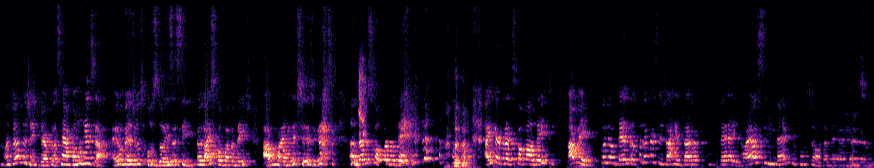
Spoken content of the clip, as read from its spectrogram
não adianta a gente ver e falar assim, ah, vamos rezar. Aí eu vejo os, os dois assim, eu lá escovando o dente, Ave Maria cheia de graça, andando escovando o dente. Aí termina de escovar o dente, amém. Quando eu vejo, eu falei, mas você já rezaram? Peraí, não é assim, né, que funciona, né? Isso,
